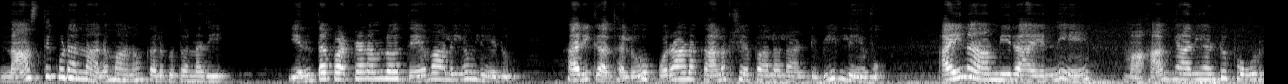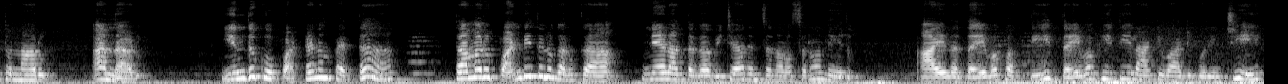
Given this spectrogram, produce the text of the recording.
నాస్తికుడన్న అనుమానం కలుగుతున్నది. ఇంత పట్టణంలో దేవాలయం లేదు. హరికథలు పురాణ కాలక్షేపాల లాంటివి లేవు. అయినా మీరు ఆయన్ని మహాజ్ఞాని అంటూ పొగుడుతున్నారు అన్నాడు. ఇందుకు పట్టణం పెద్ద తమరు పండితులు గనుక నేనంతగా విచారించనవసరం లేదు. ఆయన దైవభక్తి దైవభీతి లాంటి వాటి గురించి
